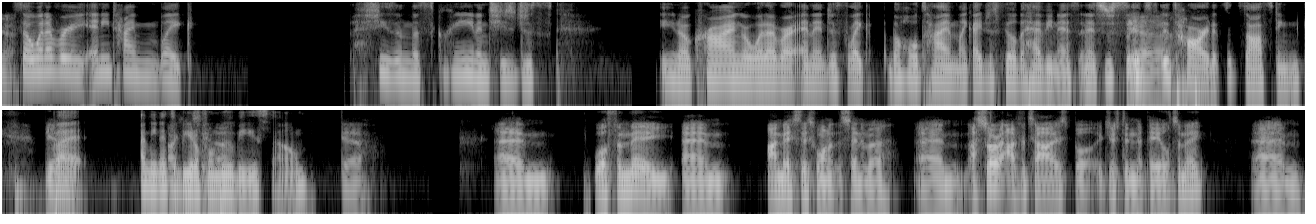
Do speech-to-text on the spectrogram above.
Yeah. so whenever anytime like she's in the screen and she's just you know crying or whatever and it just like the whole time like i just feel the heaviness and it's just it's Yeah. it's hard it's exhausting Yeah. but i mean it's I a beautiful movie so Yeah. Um. Well, for me, um, I missed this one at the cinema. Um, I saw it advertised, but it just didn't appeal to me. Um,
